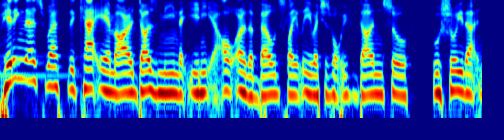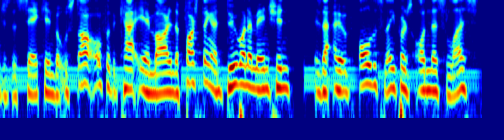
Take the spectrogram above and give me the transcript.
Pairing this with the KAT AMR does mean that you need to alter the build slightly, which is what we've done. So we'll show you that in just a second. But we'll start off with the KAT AMR. And the first thing I do want to mention is that out of all the snipers on this list,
